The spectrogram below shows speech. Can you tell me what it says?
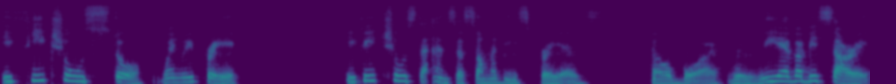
if he chooses to, when we pray, if he chooses to answer some of these prayers, oh boy, will we ever be sorry?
